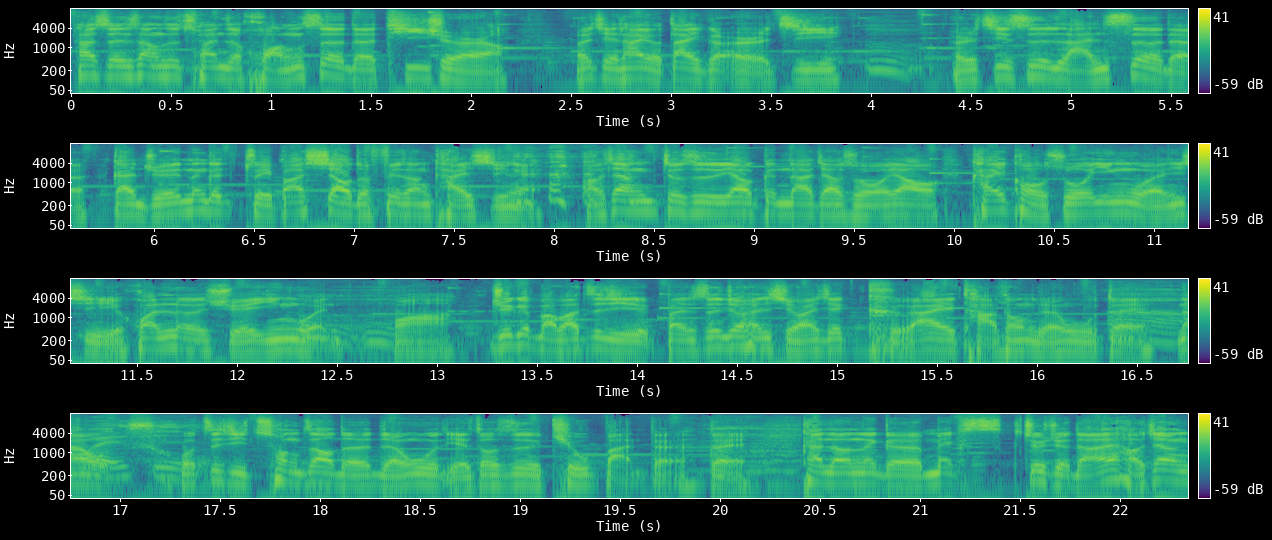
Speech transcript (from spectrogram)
他身上是穿着黄色的 T 恤啊。而且他有戴一个耳机，嗯，耳机是蓝色的，感觉那个嘴巴笑得非常开心，哎，好像就是要跟大家说要开口说英文，一起欢乐学英文，嗯嗯、哇！GK 爸爸自己本身就很喜欢一些可爱卡通人物，对，嗯、那我，自己创造的人物也都是 Q 版的，对，嗯、看到那个 Max 就觉得哎，好像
